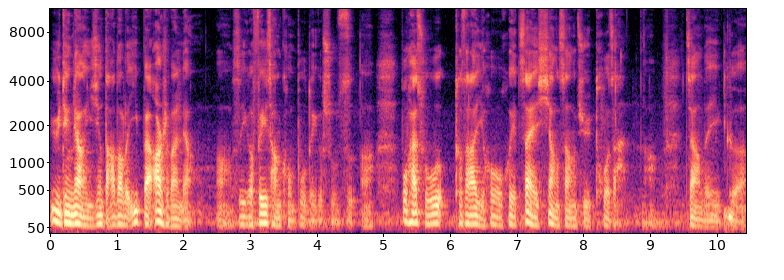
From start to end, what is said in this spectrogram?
预订量已经达到了一百二十万辆啊，是一个非常恐怖的一个数字啊！不排除特斯拉以后会再向上去拓展啊，这样的一个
